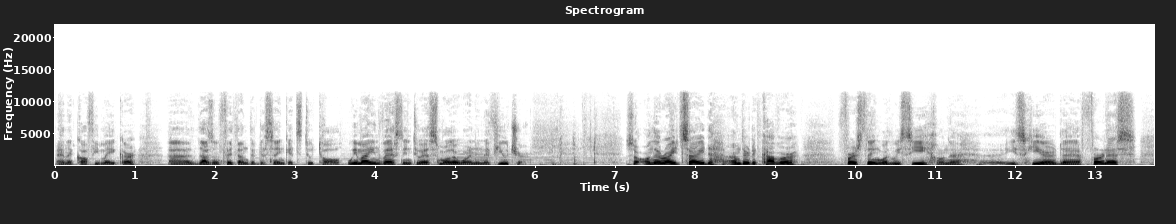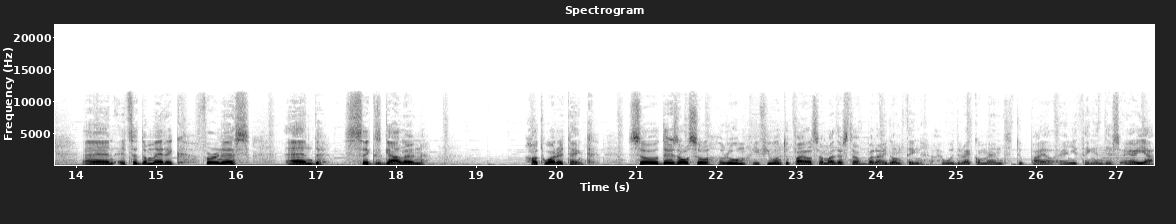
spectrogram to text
and a coffee maker uh, doesn't fit under the sink, it's too tall. We might invest into a smaller one in the future. So on the right side, under the cover, first thing what we see on the, uh, is here the furnace, and it's a Dometic furnace and six gallon hot water tank. So there's also room if you want to pile some other stuff, but I don't think I would recommend to pile anything in this area.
